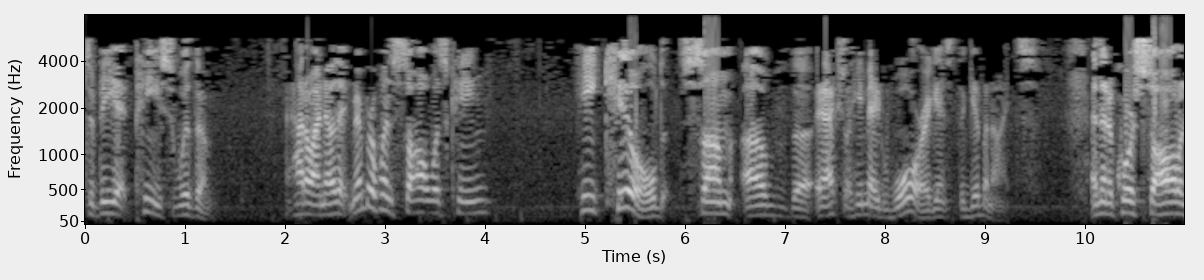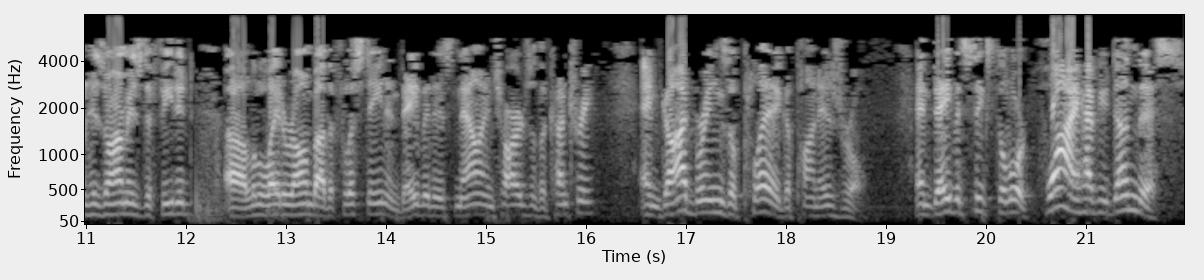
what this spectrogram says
to be at peace with them? How do I know that? Remember when Saul was king? He killed some of the, actually he made war against the Gibeonites. And then of course Saul and his army is defeated uh, a little later on by the Philistine and David is now in charge of the country. And God brings a plague upon Israel. And David seeks the Lord. Why have you done this?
